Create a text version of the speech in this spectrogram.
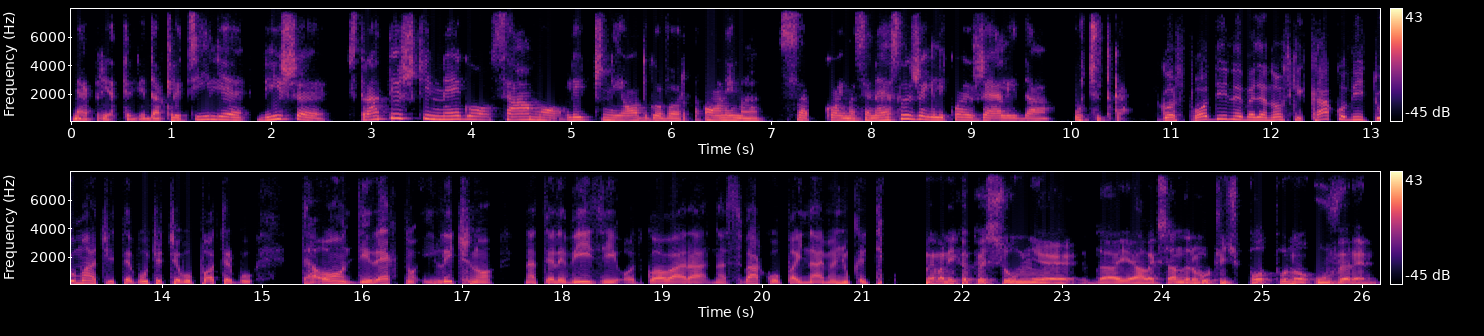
neprijatelji. Dakle, cilj je više strateški nego samo lični odgovor onima sa kojima se ne slaže ili koje želi da učutka. Gospodine Veljanovski, kako vi tumačite Vučićevu potrebu da on direktno i lično na televiziji odgovara na svaku pa i najmanju kritiku? Nema nikakve sumnje da je Aleksandar Vučić potpuno uveren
